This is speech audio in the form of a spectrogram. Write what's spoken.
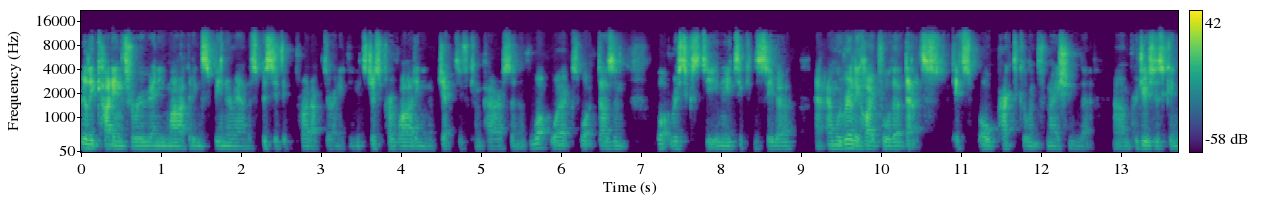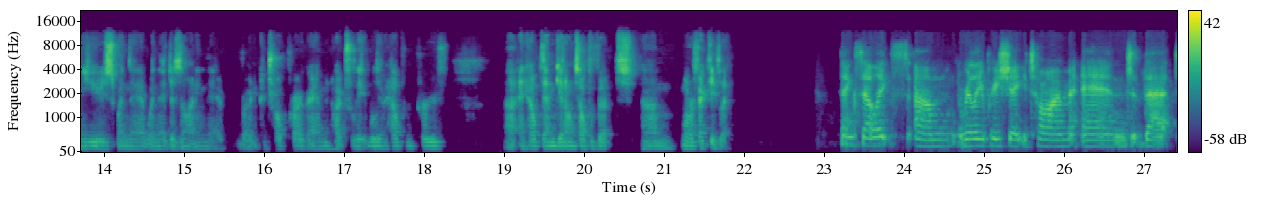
really cutting through any marketing spin around a specific product or anything. It's just providing an objective comparison of what works, what doesn't, what risks do you need to consider. And we're really hopeful that that's it's all practical information that um, producers can use when they're when they're designing their rodent control program, and hopefully it will help improve uh, and help them get on top of it um, more effectively. Thanks, Alex. Um, really appreciate your time, and that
